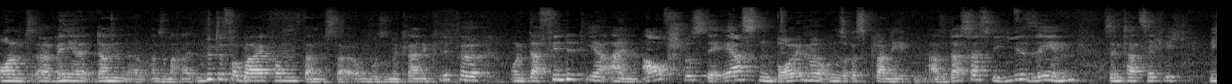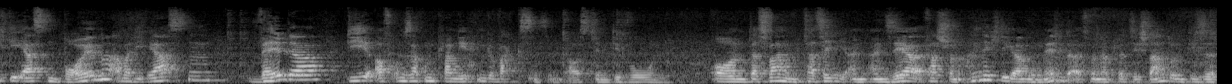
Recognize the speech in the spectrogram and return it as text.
und äh, wenn ihr dann äh, an so einer alten Hütte vorbeikommt, dann ist da irgendwo so eine kleine Klippe und da findet ihr einen Aufschluss der ersten Bäume unseres Planeten. Also das, was wir hier sehen, sind tatsächlich nicht die ersten Bäume, aber die ersten Wälder, die auf unserem Planeten gewachsen sind aus den Devonen. Und das war tatsächlich ein, ein sehr, fast schon andächtiger Moment, als man da plötzlich stand und diese,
